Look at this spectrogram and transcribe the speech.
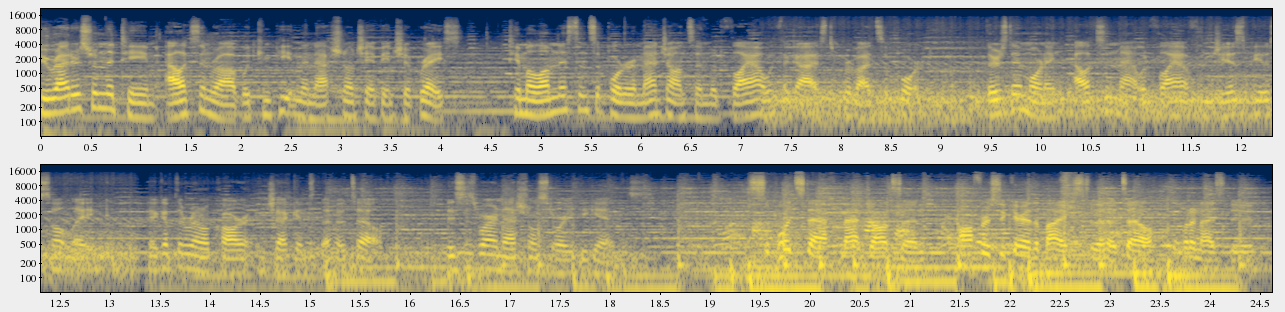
Two riders from the team, Alex and Rob, would compete in the national championship race. Team alumnus and supporter Matt Johnson would fly out with the guys to provide support. Thursday morning, Alex and Matt would fly out from GSP to Salt Lake, pick up the rental car, and check into the hotel. This is where our national story begins. Support staff Matt Johnson offers to carry the bikes to the hotel. What a nice dude.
